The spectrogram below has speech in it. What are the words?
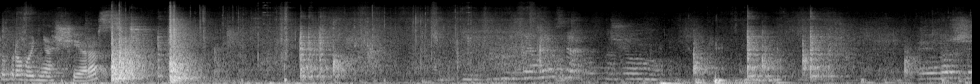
Доброго дня ще раз. Е, Ваша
